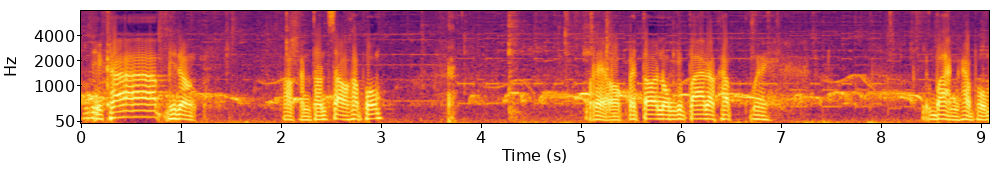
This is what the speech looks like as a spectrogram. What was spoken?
สวัสดีครับพี่น้องพอกันตอนเช้าครับผมไม่ได้ออกไปต้อนนกยู่ป่าหรอกครับมื่อนี้อยู่บ้านครับผม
